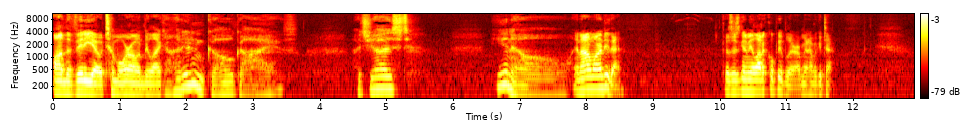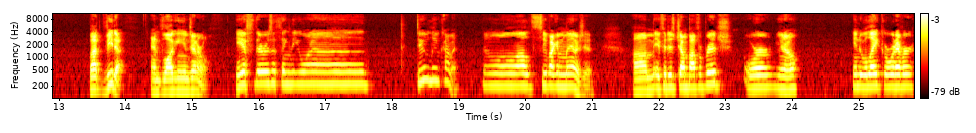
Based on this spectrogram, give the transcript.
on the video tomorrow and be like, I didn't go, guys. I just, you know, and I don't want to do that because there's gonna be a lot of cool people there. I'm gonna have a good time. But VEDA and vlogging in general. If there is a thing that you want to do, leave a comment. Well, I'll see if I can manage it. Um, if it is jump off a bridge or, you know, into a lake or whatever,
